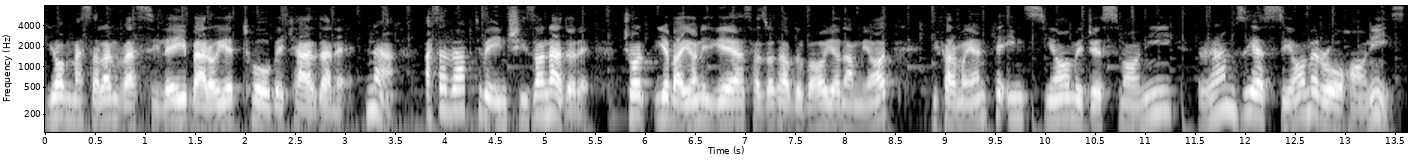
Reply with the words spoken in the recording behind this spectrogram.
یا مثلا وسیله برای توبه کردنه. نه. اصلا ربطی به این چیزا نداره. چون یه بیان دیگه از حضرت عبدالبها یادم میاد میفرمایند که این سیام جسمانی رمزی از سیام روحانی است.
